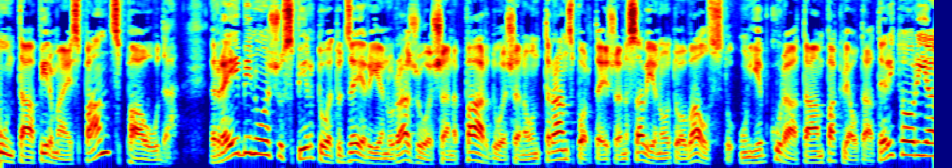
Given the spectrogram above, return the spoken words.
un tā pirmais pants pauda Reibinošu spirtotu dzērienu ražošana, pārdošana un transportēšana Savienoto valstu un jebkurā tām pakļautā teritorijā,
